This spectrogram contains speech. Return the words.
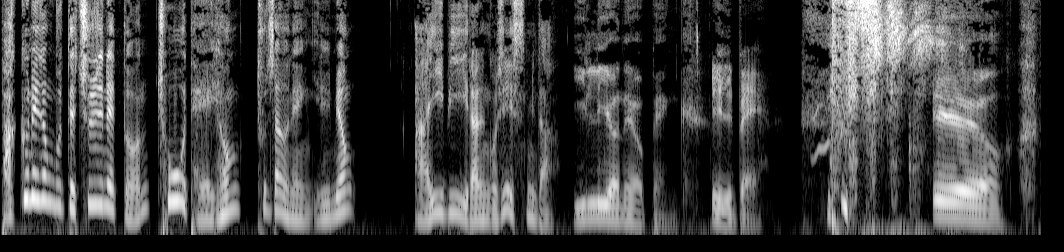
박근혜 정부 때 추진했던 초대형 투자은행 일명 IB라는 것이 있습니다. 일리어네어 뱅크. 1배. 1. 아,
